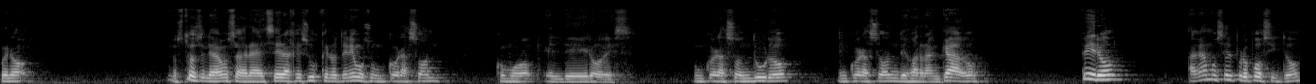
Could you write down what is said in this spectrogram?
Bueno, nosotros le vamos a agradecer a Jesús que no tenemos un corazón como el de Herodes, un corazón duro, un corazón desbarrancado, pero hagamos el propósito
